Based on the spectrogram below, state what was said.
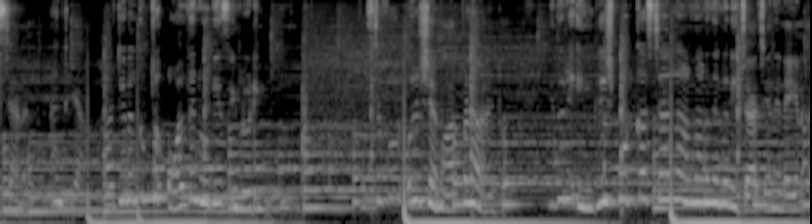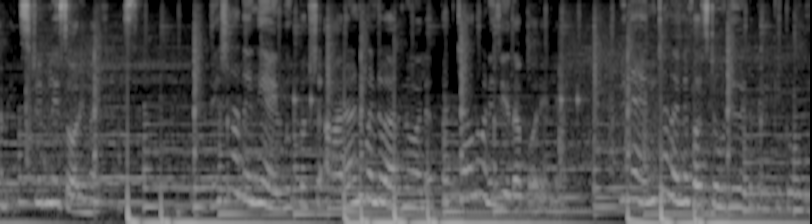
പോഡ്കാസ്റ്റ് ആണ് and ya hearty welcome to all the newbies including first of all ഒരു ക്ഷമാർപ്പണമാണ് കേട്ടോ. ഇതൊരു ഇംഗ്ലീഷ് പോഡ്കാസ്റ്റ് ചാനലാണെന്നാണ് നിങ്ങൾ വിചാരിച്ചതിനുണ്ടെങ്കിൽ I extremely sorry my friends ഉദ്ദേശം അത് തന്നെയായിരുന്നു പക്ഷെ ആരാണ്ട് പണ്ട് പറഞ്ഞ പോലെ പറ്റാവുന്ന പണി ചെയ്താൽ പോരല്ലേ? പിന്നെ എനിക്ക് തന്നെ ഫസ്റ്റ് ഓഡിയോ കേട്ടപ്പോൾ എനിക്ക് തോന്നി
